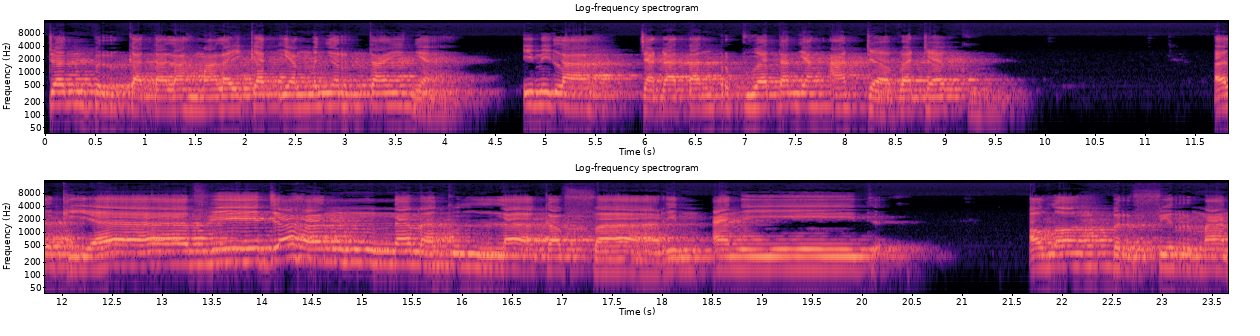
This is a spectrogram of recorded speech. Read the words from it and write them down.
dan berkatalah malaikat yang menyertainya inilah catatan perbuatan yang ada padaku Al-Qiyafi jahannam kulla kaffarin anid Allah berfirman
